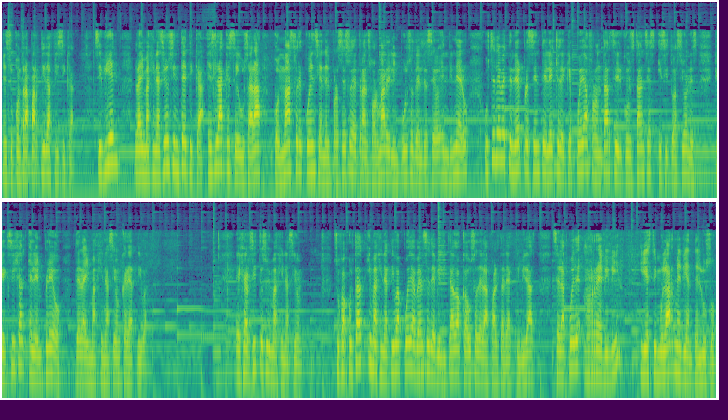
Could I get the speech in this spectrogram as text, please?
en su contrapartida física. Si bien la imaginación sintética es la que se usará con más frecuencia en el proceso de transformar el impulso del deseo en dinero, usted debe tener presente el hecho de que puede afrontar circunstancias y situaciones que exijan el empleo de la imaginación creativa. Ejercite su imaginación. Su facultad imaginativa puede haberse debilitado a causa de la falta de actividad. Se la puede revivir y estimular mediante el uso.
